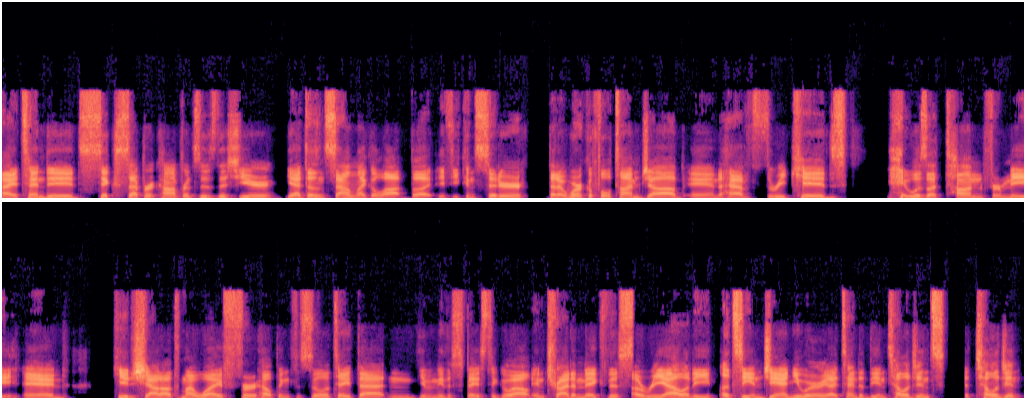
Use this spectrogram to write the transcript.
I attended six separate conferences this year. Yeah, it doesn't sound like a lot, but if you consider that I work a full time job and I have three kids, it was a ton for me. And huge shout out to my wife for helping facilitate that and giving me the space to go out and try to make this a reality. Let's see, in January, I attended the Intelligence Intelligent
